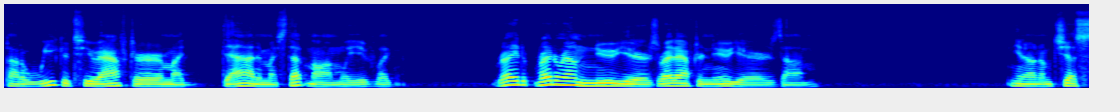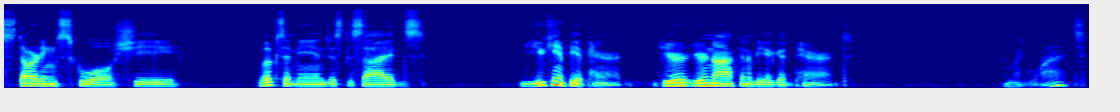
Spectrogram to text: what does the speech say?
about a week or two after my dad and my stepmom leave like right right around New Year's, right after New Year's, um, you know, and I'm just starting school, she looks at me and just decides, You can't be a parent. You're you're not gonna be a good parent. I'm like, What?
